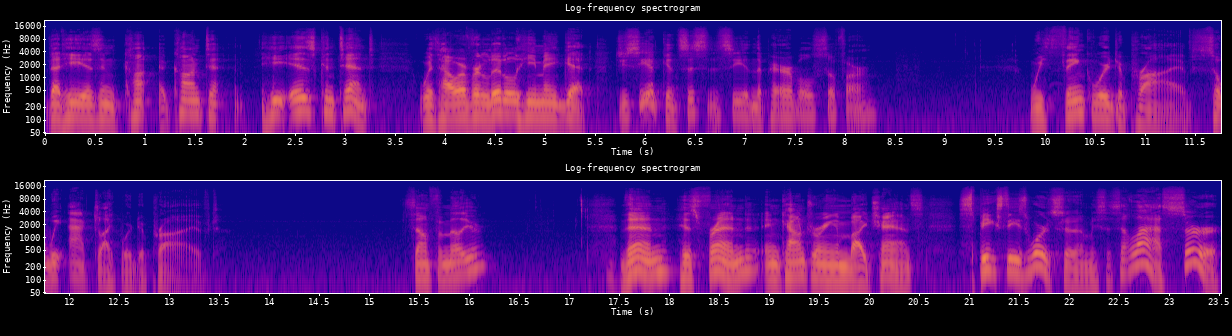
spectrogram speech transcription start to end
that he is in con- uh, content, he is content with however little he may get. Do you see a consistency in the parables so far? We think we're deprived, so we act like we're deprived. Sound familiar? Then his friend, encountering him by chance, speaks these words to him. He says, Alas, sir,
